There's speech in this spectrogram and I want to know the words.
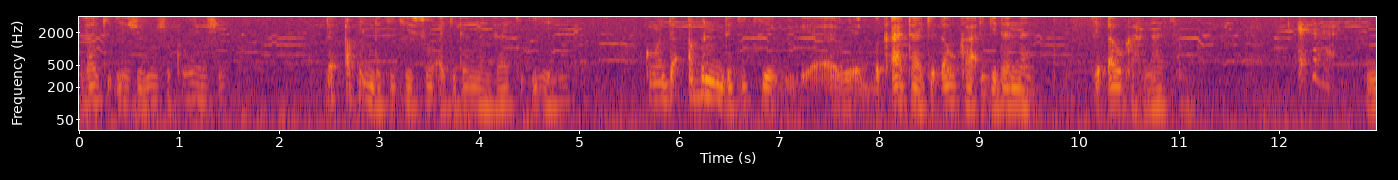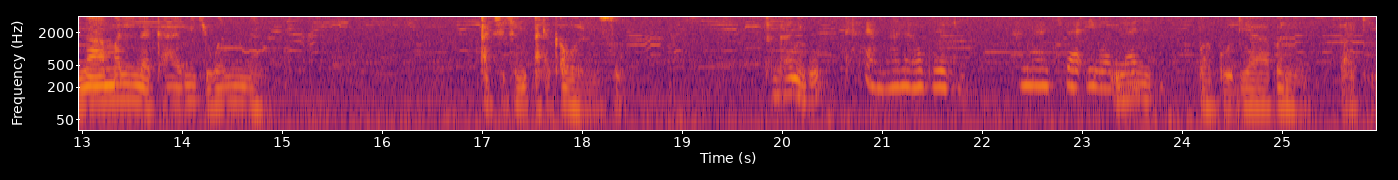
Za ki iya shigo shi koyaushe. Duk abin da kike so a gidan nan za ki iya yi. Kuma duk abin da kike eh, buƙata ki ɗauka a gidan nan ki ɗauka naki. Na mallaka miki wannan a cikin alkawarin su kin gane ko? Amma na gode. Na ji daɗi wallahi. Ba godiya ba ne sake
